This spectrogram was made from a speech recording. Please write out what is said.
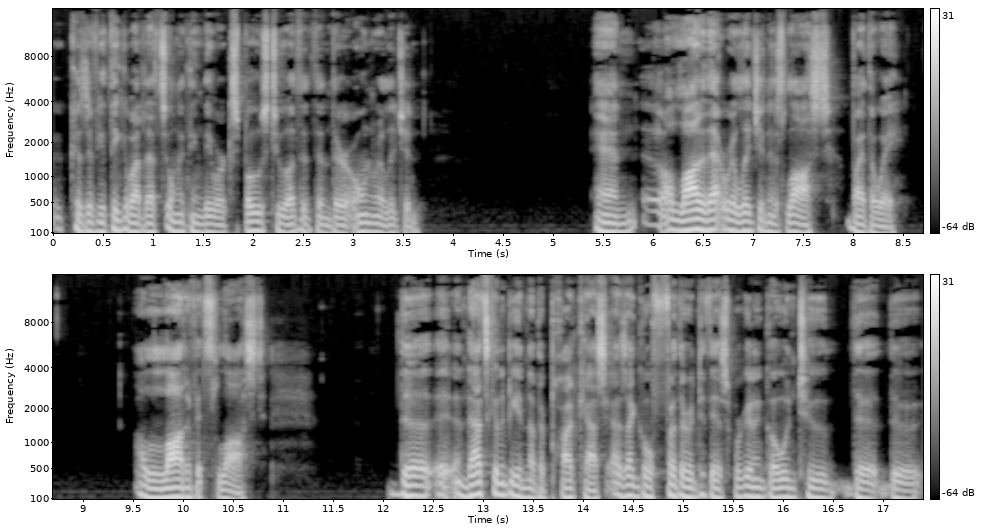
Because if you think about it, that's the only thing they were exposed to other than their own religion. And a lot of that religion is lost, by the way. A lot of it's lost. The, and that's going to be another podcast. As I go further into this, we're going to go into the, the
